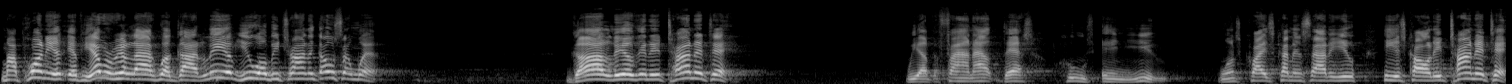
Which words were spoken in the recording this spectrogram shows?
My point is, if you ever realize where God lives, you won't be trying to go somewhere. God lives in eternity. We have to find out that's who's in you. Once Christ comes inside of you, he is called eternity.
